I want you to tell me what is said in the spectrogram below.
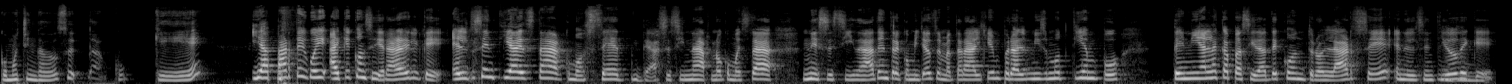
¿cómo chingados? ¿Qué? Y aparte, güey, hay que considerar el que él sentía esta como sed de asesinar, ¿no? Como esta necesidad, entre comillas, de matar a alguien, pero al mismo tiempo tenía la capacidad de controlarse en el sentido de que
